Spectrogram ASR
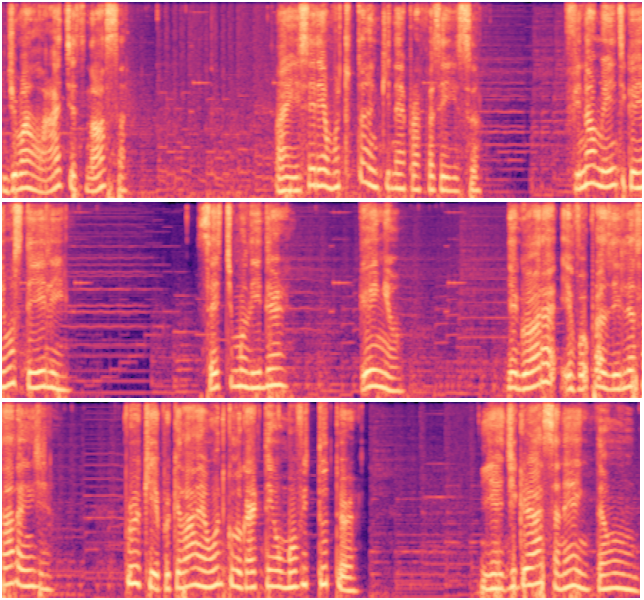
De uma Latias, nossa. Aí seria muito tanque, né, pra fazer isso. Finalmente ganhamos dele. Sétimo líder, ganho. E agora eu vou para as Ilhas Laranja. Por quê? Porque lá é o único lugar que tem o Move Tutor. E é de graça, né? Então,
